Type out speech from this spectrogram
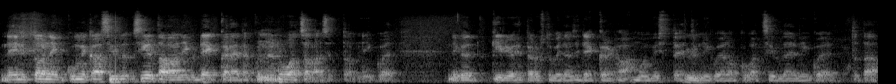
Ne ei nyt ole niin kumminkaan sillä, sillä tavalla niin dekkareita kuin ne ruotsalaiset on. Niin kuin, että, niin kuin, kirjoihin perustuvia tämmöisiä dekkarihahmoja, mistä tehty mm. niin kuin elokuvat silleen, niin kuin, että, tota,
